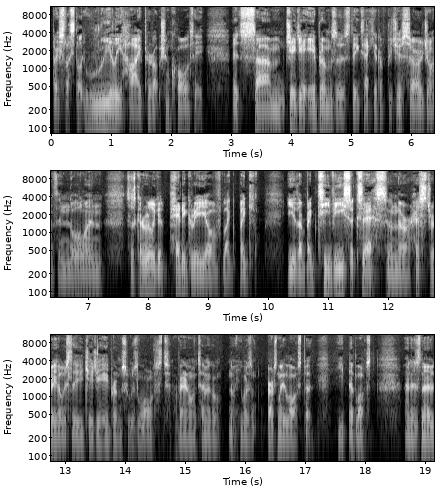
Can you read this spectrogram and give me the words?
But it's just like really high production quality. It's J.J. Um, Abrams is the executive producer, Jonathan Nolan. So it's got a really good pedigree of like big either big TV success in their history. Obviously, J.J. Abrams was lost a very long time ago. No, he wasn't personally lost, but he did lost, and has now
